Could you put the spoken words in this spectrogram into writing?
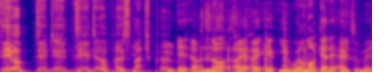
Do you do do, do you do a post match poo? It, I'm not. I, I, it, you will not get it out of me.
